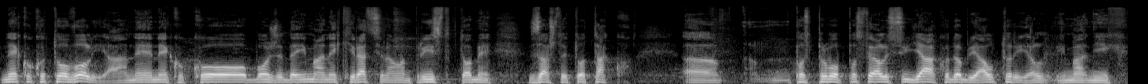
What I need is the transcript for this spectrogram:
neko ko to voli, a ne neko ko može da ima neki racionalan pristup tome zašto je to tako. Uh, prvo, postojali su jako dobri autori, jel? ima njih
